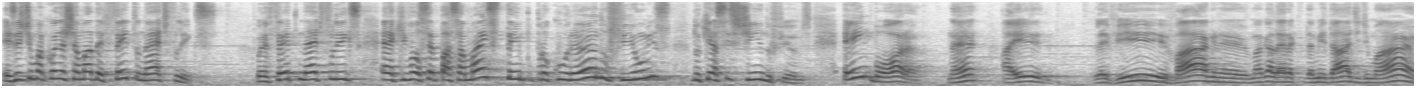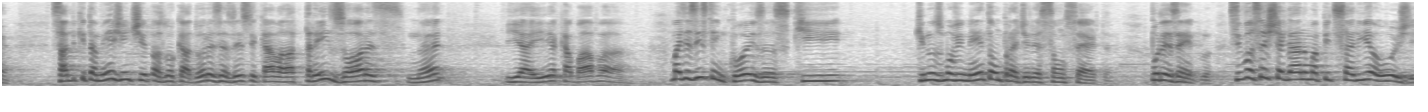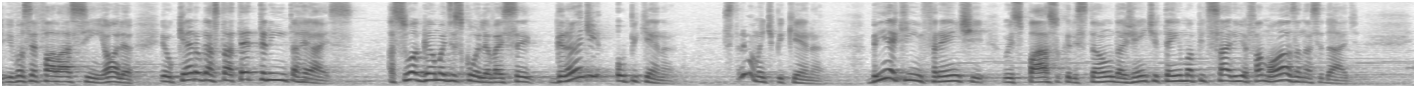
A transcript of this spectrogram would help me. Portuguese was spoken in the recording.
Existe uma coisa chamada efeito Netflix. O efeito Netflix é que você passa mais tempo procurando filmes do que assistindo filmes. Embora, né? Aí Levi, Wagner, uma galera da minha idade, de mar, sabe que também a gente ia para as locadoras e às vezes ficava lá três horas, né? E aí acabava mas existem coisas que, que nos movimentam para a direção certa. Por exemplo, se você chegar numa pizzaria hoje e você falar assim: olha, eu quero gastar até 30 reais, a sua gama de escolha vai ser grande ou pequena? Extremamente pequena. Bem aqui em frente, o espaço cristão da gente tem uma pizzaria famosa na cidade.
